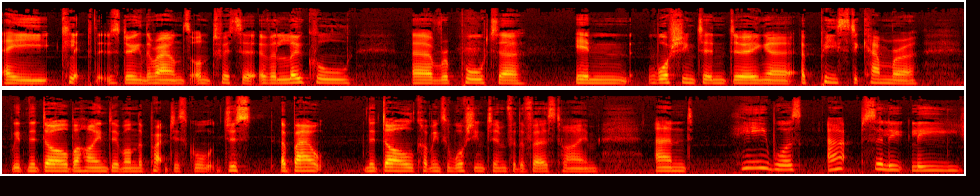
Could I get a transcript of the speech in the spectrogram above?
a clip that was doing the rounds on Twitter of a local uh, reporter in Washington doing a, a piece to camera with Nadal behind him on the practice court, just about Nadal coming to Washington for the first time, and he was absolutely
